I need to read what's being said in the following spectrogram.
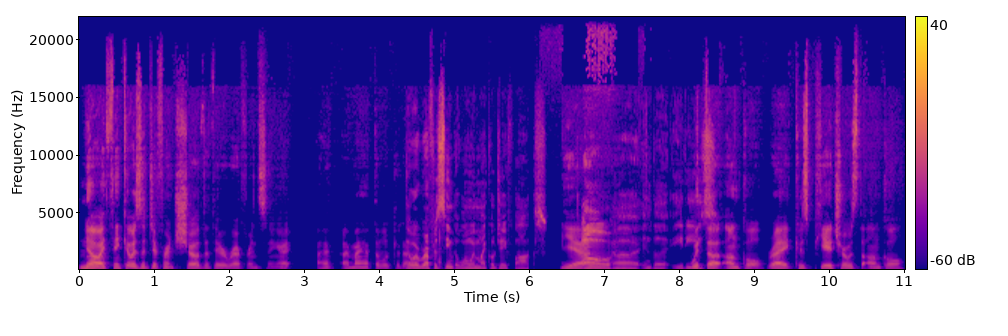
No, I think it was a different show that they were referencing. I I, I might have to look it they up. They were referencing the one with michael j fox yeah. Oh, uh, in the 80s With the uncle, right? Because Pietro was the uncle.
